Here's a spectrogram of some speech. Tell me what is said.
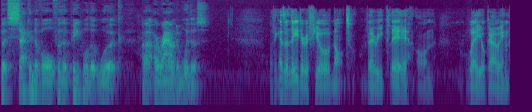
but second of all for the people that work uh, around and with us? I think as a leader, if you're not very clear on where you're going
